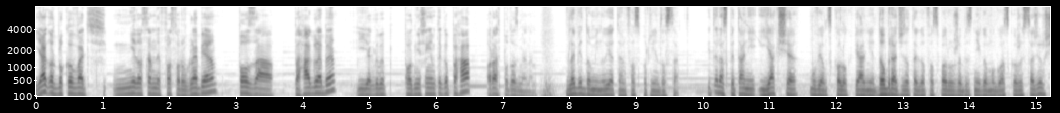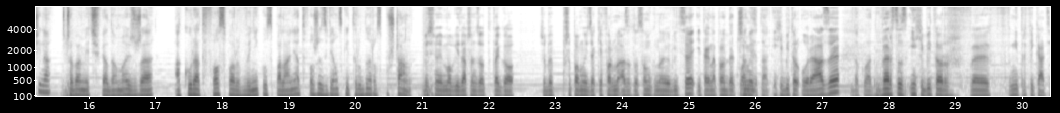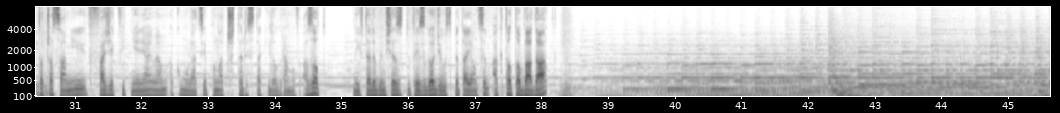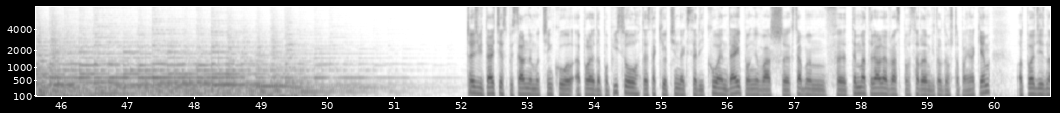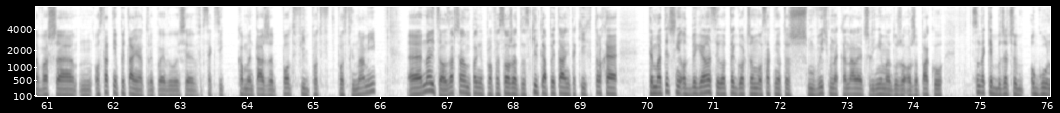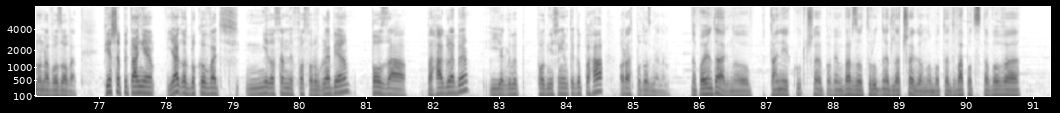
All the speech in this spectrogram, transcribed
jak odblokować niedostępny fosfor w glebie poza pH gleby i jak gdyby podniesieniem tego pH oraz podozmianem. W glebie dominuje ten fosfor niedostępny. I teraz pytanie, jak się, mówiąc kolokwialnie, dobrać do tego fosforu, żeby z niego mogła skorzystać roślina? Trzeba mieć świadomość, że akurat fosfor w wyniku spalania tworzy związki trudno rozpuszczalne. Byśmy mogli zacząć od tego, żeby przypomnieć, jakie formy azotu są w gnojowicy i tak naprawdę czym Dokładnie jest tak. inhibitor ureazy Dokładnie. versus inhibitor w, w nitryfikacji. To czasami w fazie kwitnienia mam akumulację ponad 400 kg azotu. No i wtedy bym się tutaj zgodził z pytającym, a kto to bada? Cześć, witajcie w specjalnym odcinku Pole do popisu. To jest taki odcinek serii Q&A, ponieważ e, chciałbym w tym materiale wraz z profesorem Witoldem Szczepaniakiem odpowiedzieć na Wasze mm, ostatnie pytania, które pojawiły się w sekcji komentarzy pod, fil, pod, pod filmami. E, No i co, zaczynamy Panie Profesorze, to jest kilka pytań takich trochę tematycznie odbiegających od tego, o czym ostatnio też mówiliśmy na kanale, czyli nie ma dużo o rzepaku. Są takie rzeczy ogólnonawozowe. Pierwsze pytanie, jak odblokować niedostępny fosfor w glebie poza pH gleby i jak gdyby podniesieniem tego pH oraz podozmianem. No powiem tak, no pytanie kurczę, powiem bardzo trudne. Dlaczego? No bo te dwa podstawowe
